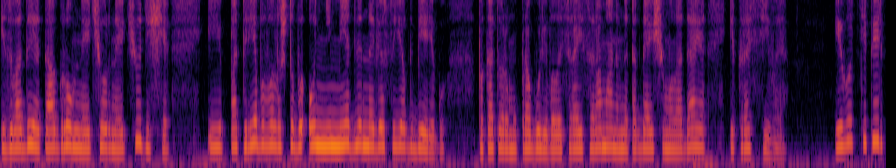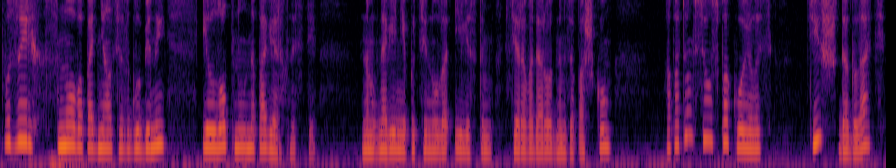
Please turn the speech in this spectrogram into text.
из воды это огромное черное чудище, и потребовала, чтобы он немедленно вез ее к берегу, по которому прогуливалась Раиса Романовна, тогда еще молодая и красивая. И вот теперь пузырь снова поднялся с глубины и лопнул на поверхности. На мгновение потянуло илистым сероводородным запашком — а потом все успокоилось. Тишь да гладь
